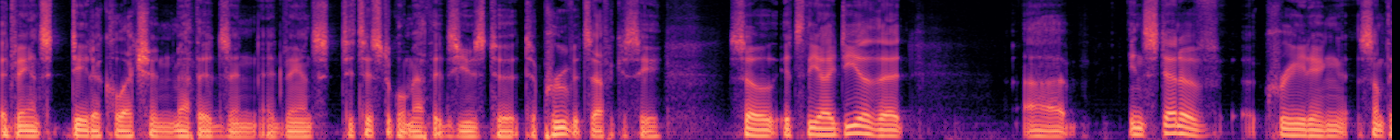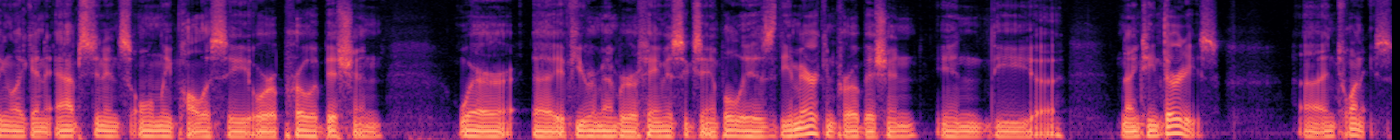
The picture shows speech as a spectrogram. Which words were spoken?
advanced data collection methods and advanced statistical methods used to, to prove its efficacy. So it's the idea that uh, instead of creating something like an abstinence only policy or a prohibition, where, uh, if you remember, a famous example is the American prohibition in the uh, 1930s uh, and 20s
